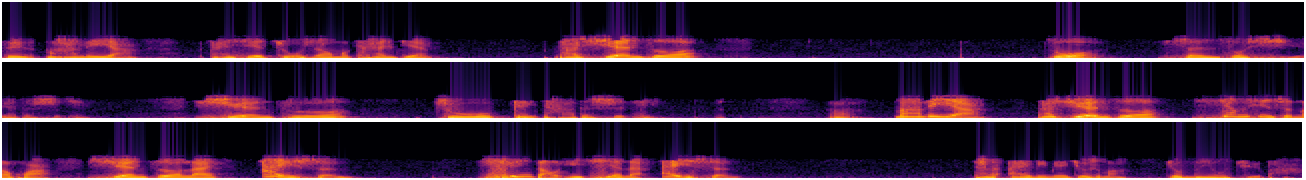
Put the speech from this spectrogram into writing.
所以玛利亚感谢主，让我们看见他选择做神所喜悦的事情，选择主给他的事情啊，玛利亚。她选择相信神的话，选择来爱神，倾倒一切来爱神。他的爱里面就什么就没有惧怕，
